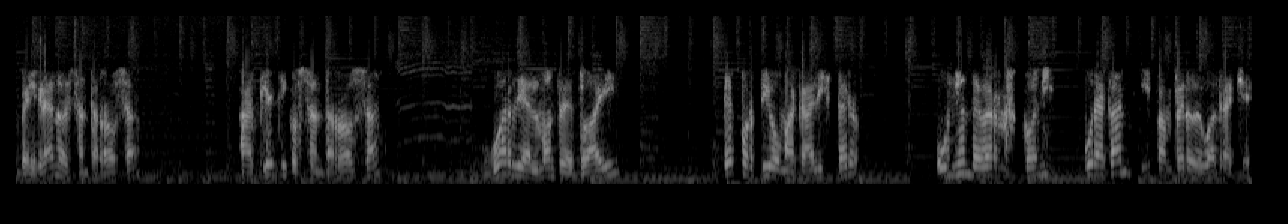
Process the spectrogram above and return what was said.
Belgrano de Santa Rosa, Atlético Santa Rosa, Guardia del Monte de Toay, Deportivo Macalister, Unión de Bernasconi, Huracán y Pampero de Guatrache.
